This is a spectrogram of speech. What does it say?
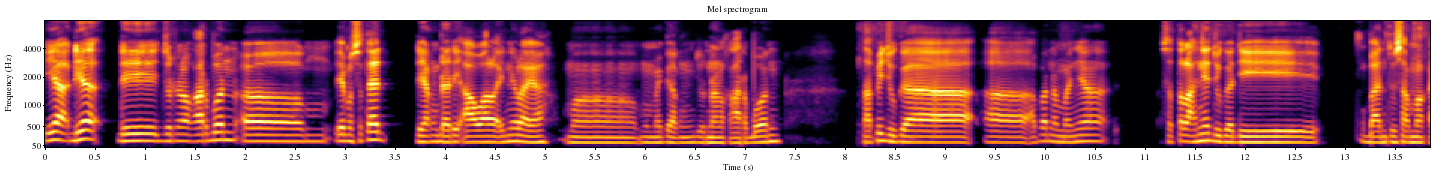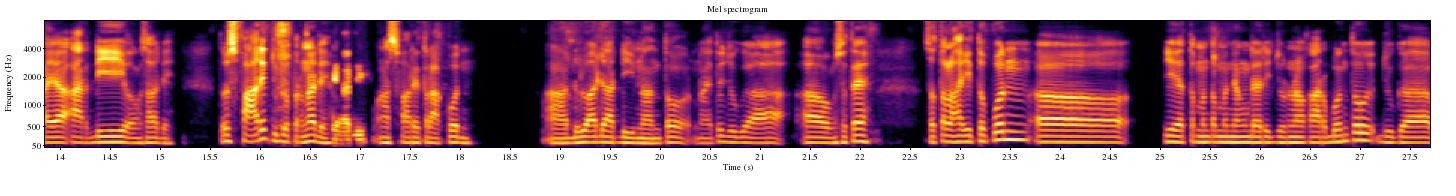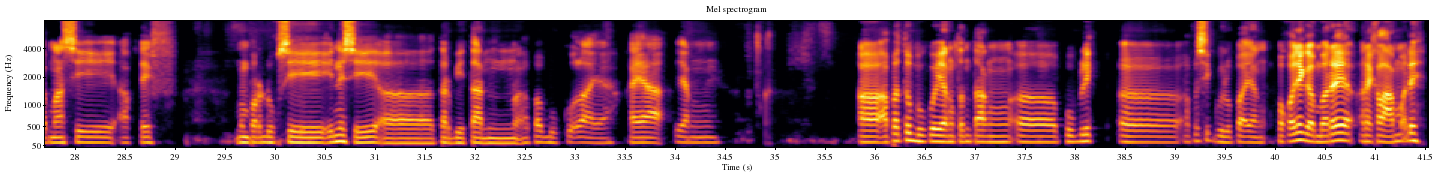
Iya dia di jurnal karbon em, ya maksudnya yang dari awal inilah ya me- memegang jurnal karbon. Tapi juga eh, apa namanya setelahnya juga dibantu sama kayak Ardi kalau nggak salah deh. Terus Farid juga pernah deh Ya, di- Mas Farid Rakun. Ah, dulu ada Ardi Yunanto. Nah itu juga eh, maksudnya setelah itu pun eh ya teman-teman yang dari jurnal karbon tuh juga masih aktif memproduksi ini sih eh, terbitan apa buku lah ya. Kayak yang eh, apa tuh buku yang tentang eh, publik eh, apa sih gue lupa yang pokoknya gambarnya reklama deh.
